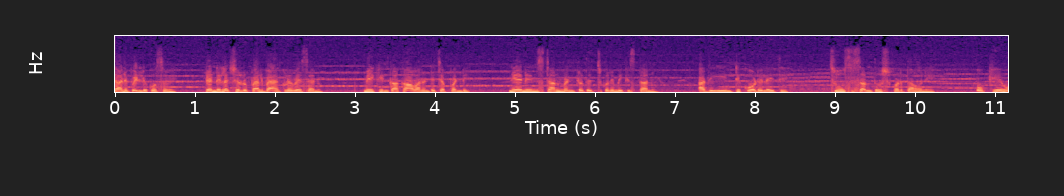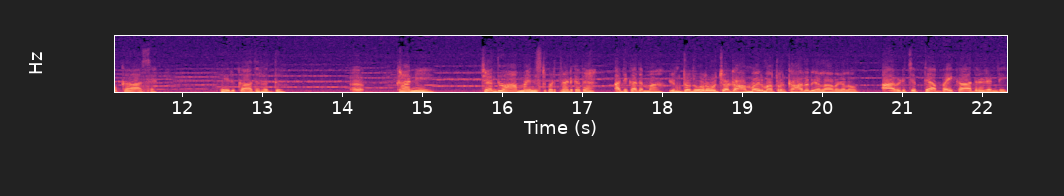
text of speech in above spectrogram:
దాని పెళ్ళి కోసమే రెండు లక్షల రూపాయలు బ్యాంకులో వేశాను. మీకు ఇంకా కావాలంటే చెప్పండి. నేను ఇన్స్టాల్మెంట్లో తెచ్చుకొని మీకు ఇస్తాను అది ఇంటి కోడలైతే చూసి సంతోషపడతామని ఒకే ఒక ఆశ. మీరు కాదనొద్దు. కానీ చందు ఆ అమ్మాయిని ఇష్టపడుతున్నాడు కదా? అది కదమ్మా. ఇంత దూరం వచ్చాక అమ్మాయిని మాత్రం కాదని ఎలా అనగలం? ఆవిడ చెప్తే అబ్బాయి కాదనడండి.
